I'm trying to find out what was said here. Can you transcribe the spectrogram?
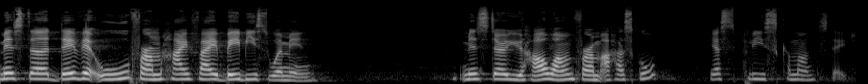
Mr. David Wu from Hi-Fi Baby Swimming. Mr. Yuhao Wang from AHA School. Yes, please come on stage.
